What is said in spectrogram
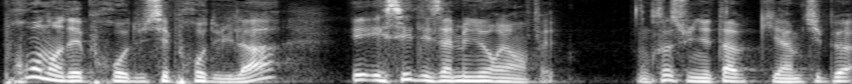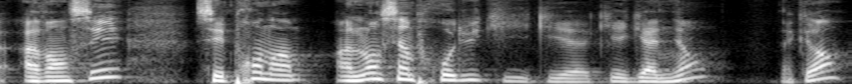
prendre des produits, ces produits-là et essayer de les améliorer en fait. Donc ça, c'est une étape qui est un petit peu avancée. C'est prendre un, un ancien produit qui, qui, qui est gagnant, d'accord?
